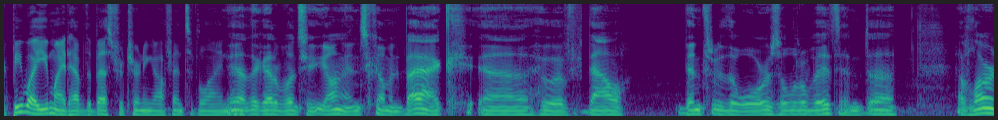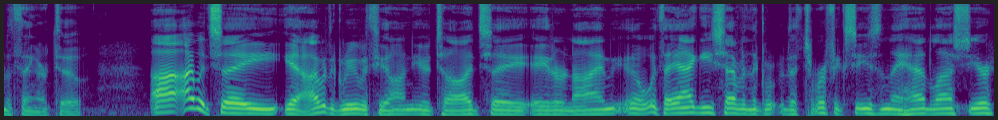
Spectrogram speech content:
Fact, BYU might have the best returning offensive line. Yeah, they got a bunch of youngins coming back uh, who have now been through the wars a little bit and uh, have learned a thing or two. Uh, I would say, yeah, I would agree with you on Utah. I'd say eight or nine. You know, with the Aggies having the the terrific season they had last year,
